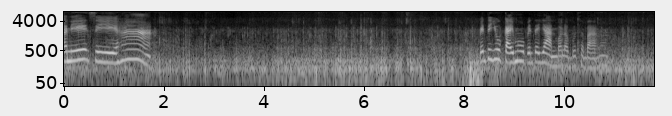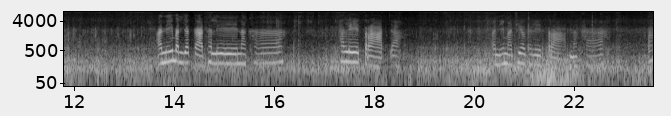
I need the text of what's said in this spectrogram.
อันนี้สี่ห้าเป็นตะยูไก่มูเป็นตะย่านบลบุษบาอันนี้บรรยากาศทะเลนะคะ ทะเลตราดจ้ะ อันนี้มาเที่ยวทะเลตราดนะคะป้า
